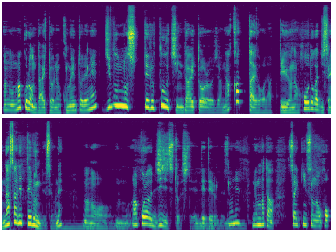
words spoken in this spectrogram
あの、マクロン大統領のコメントでね、自分の知ってるプーチン大統領じゃなかったようだっていうような報道が実際なされてるんですよね。あの、うんあ、これは事実として出てるんですよね。で、また、最近その、ほ、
